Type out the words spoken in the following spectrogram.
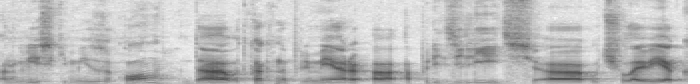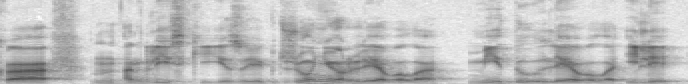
английским языком. Да, вот как, например, а, определить а, у человека английский язык junior level а, middle level а или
